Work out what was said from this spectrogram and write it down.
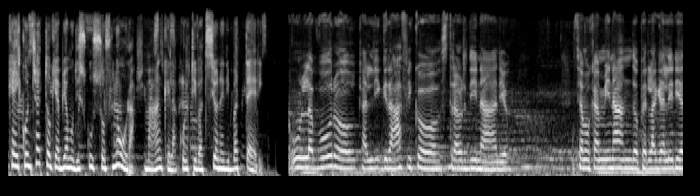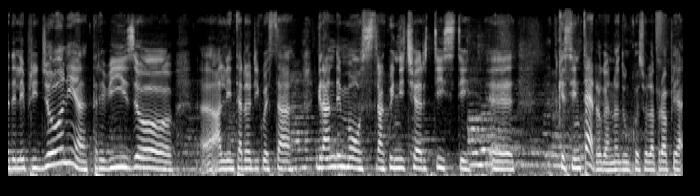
che è il concetto che abbiamo discusso finora, ma anche la coltivazione di batteri. Un lavoro calligrafico straordinario. Stiamo camminando per la Galleria delle Prigioni a Treviso, eh, all'interno di questa grande mostra, 15 artisti eh, che si interrogano dunque sulla propria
